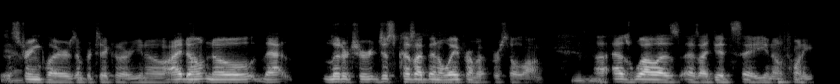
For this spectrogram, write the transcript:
the yeah. string players in particular. You know, I don't know that literature just because I've been away from it for so long, mm-hmm. uh, as well as as I did say, you know, 20,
